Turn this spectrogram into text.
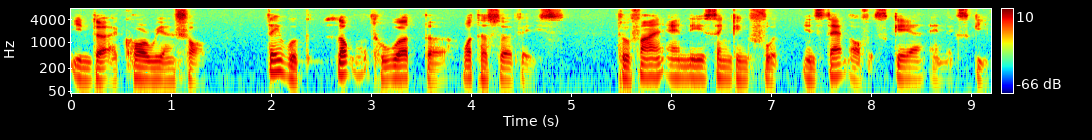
in the aquarium shop. They would look toward the water surface to find any sinking food instead of scare and escape.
